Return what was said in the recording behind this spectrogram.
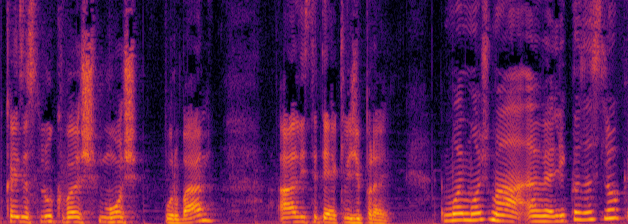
kaj zaslug vaš mož Urban ali ste tekli že prej? Moj mož ima eh, veliko zaslug,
